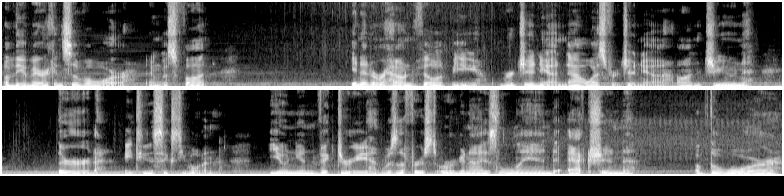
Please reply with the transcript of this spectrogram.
of the American Civil War and was fought in and around Philippi, Virginia, now West Virginia, on June 3rd, 1861. Union victory was the first organized land action of the war,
